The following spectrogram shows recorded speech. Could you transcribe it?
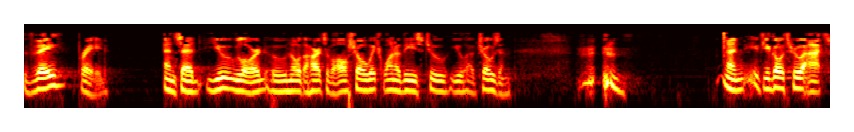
they prayed and said, You, Lord, who know the hearts of all, show which one of these two you have chosen. and if you go through Acts,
